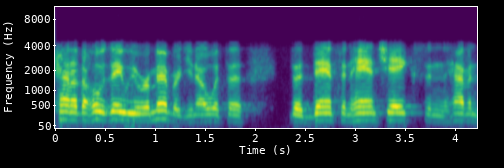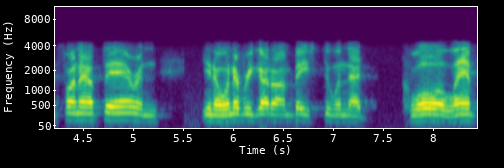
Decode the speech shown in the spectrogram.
kind of the Jose we remembered, you know, with the the dancing handshakes and having fun out there, and you know, whenever he got on base doing that claw lamp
